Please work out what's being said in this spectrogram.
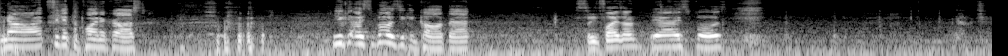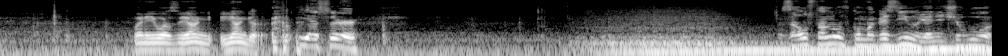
No, it's to get the point across. you, I suppose you could call it that. Street fighter? Yeah, I suppose. When he was young younger. Yes, sir. За установку магазину я ничего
